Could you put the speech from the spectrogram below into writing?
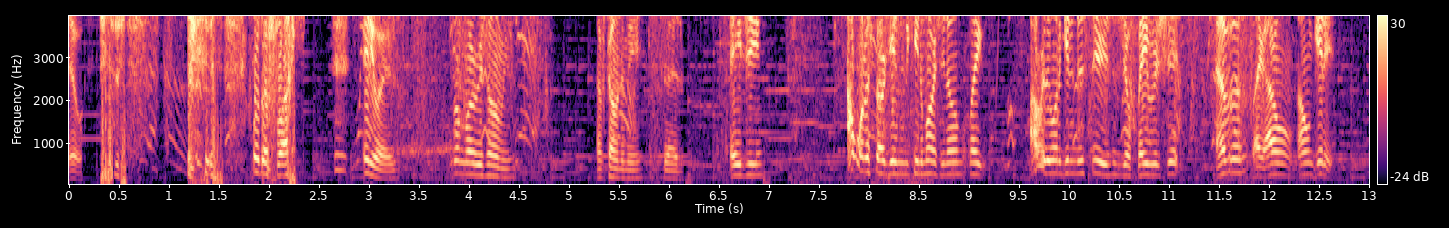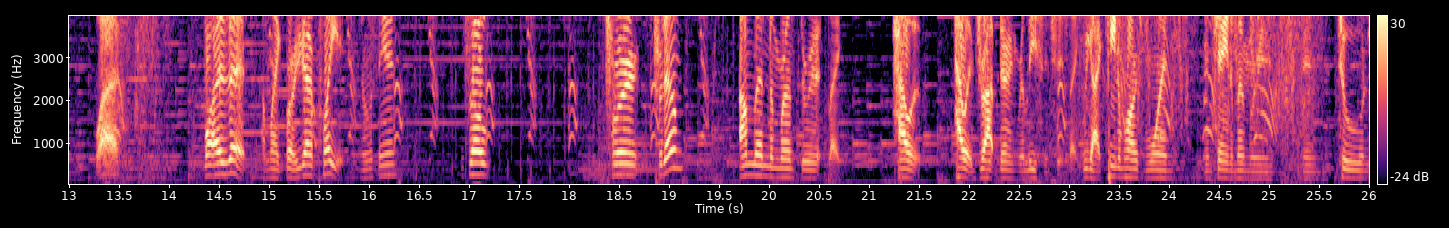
ew. what the fuck? Anyways, some of recent homies have come to me and said, AG, I wanna start getting into Kingdom Hearts, you know? Like, I really wanna get into this series, this is your favorite shit ever? Like, I don't, I don't get it. Why? Why is that? I'm like, bro, you gotta play it. You know what I'm saying? So, for for them, I'm letting them run through it, like how it how it dropped during release and shit. Like we got Kingdom Hearts one and Chain of Memories and two and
